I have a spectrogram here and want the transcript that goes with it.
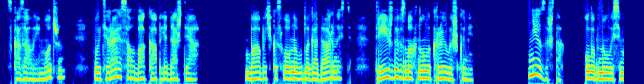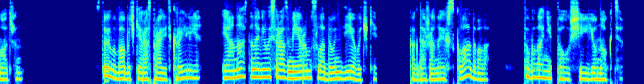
— сказала Эмоджин, вытирая с лба капли дождя. Бабочка, словно в благодарность, трижды взмахнула крылышками. «Не за что», — улыбнулась Эмоджин. Стоило бабочке расправить крылья, и она становилась размером с ладонь девочки. Когда же она их складывала, то была не толще ее ногтя.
